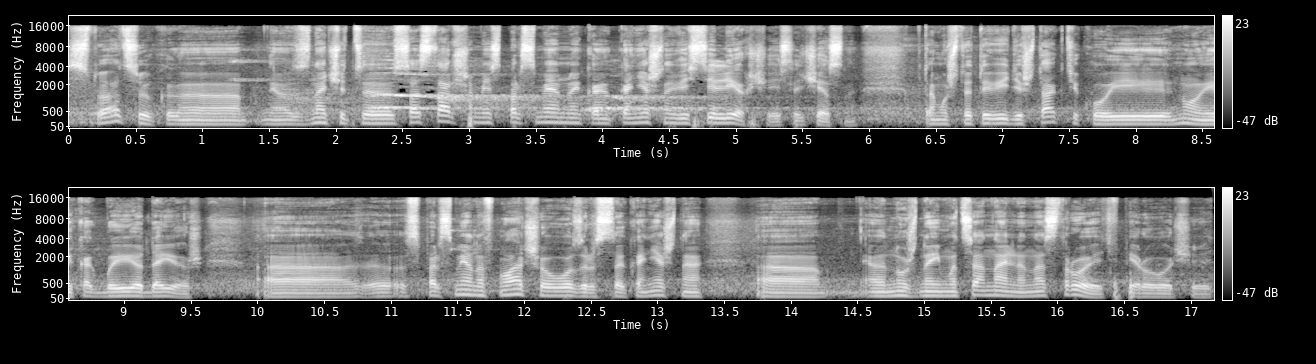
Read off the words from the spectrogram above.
ситуацию. Э, значит, э, со старшими спортсменами, конечно, вести легче, если честно, потому что ты видишь тактику и, ну, и как бы ее даешь. А спортсменов младшего возраста, конечно, нужно эмоционально настроить в первую очередь,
